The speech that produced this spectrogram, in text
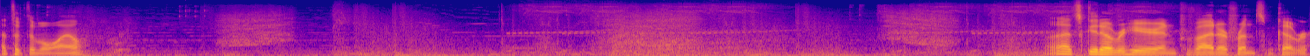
That took them a while. Let's get over here and provide our friends some cover.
